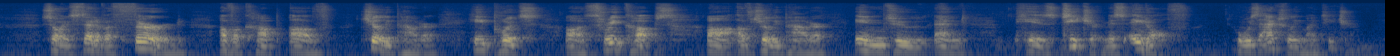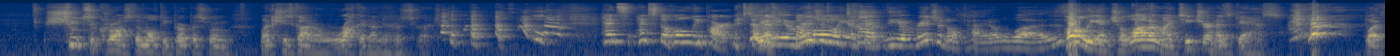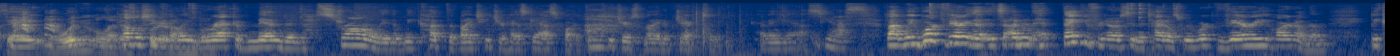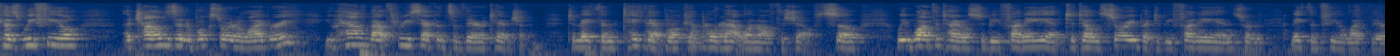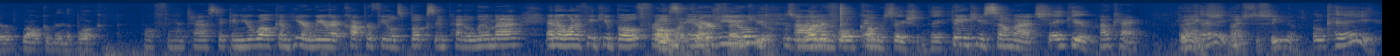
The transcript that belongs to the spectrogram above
So instead of a third of a cup of chili powder, he puts uh, three cups uh, of chili powder into, and his teacher, Miss Adolph, who was actually my teacher, shoots across the multi-purpose room like she's got a rocket under her skirt. Hence, hence the holy part. So Yes. the The original Holy ti- the original title was Holy enchilada, my teacher has gas. But they wouldn't let us Publishing put it on Company the book. recommended strongly that we cut the My Teacher Has Gas part. The teachers might object to having gas. Yes. But we work very. It's, um, thank you for noticing the titles. We work very hard on them because we feel a child is in a bookstore or a library. You have about three seconds of their attention to make them take Get that that book and pull that one off the shelf. So we want the titles to be funny and to tell the story, but to be funny and sort of make them feel like they're welcome in the book. Well, fantastic. And you're welcome here. We are at Copperfield's Books in Petaluma. And I want to thank you both for Oh this my gosh, interview. thank you. It was a Um, wonderful and conversation. Thank you. Thank you so much. Thank you. Okay. Thanks. Okay. Nice to see you. Okay.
